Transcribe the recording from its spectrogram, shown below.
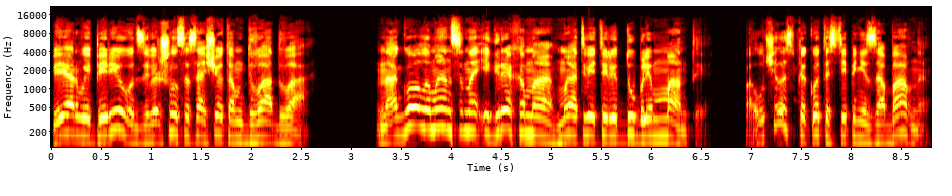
Первый период завершился со счетом 2-2. На голы Мэнсона и Грехама мы ответили дублем манты. Получилось в какой-то степени забавно.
